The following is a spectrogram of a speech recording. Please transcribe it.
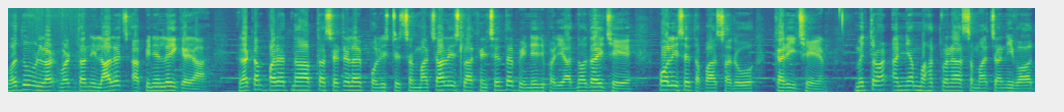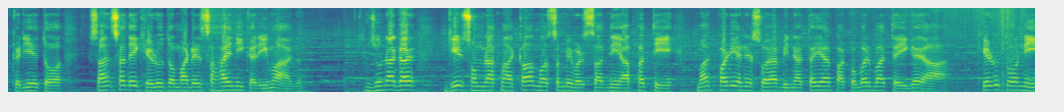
વધુ વળતરની લાલચ આપીને લઈ ગયા. રકમ પરત ન આપતા સેટેલાઇટ પોલીસ સ્ટેશનમાં ચાલીસ લાખની છેતરપિંડીની ફરિયાદ નોંધાઈ છે. પોલીસે તપાસ શરૂ કરી છે. મિત્રો, અન્ય મહત્વના સમાચારની વાત કરીએ તો સાંસદે ખેડૂતો માટે સહાયની કરી માગ. જૂનાગઢ ગીર સોમનાથમાં કમોસમી વરસાદની આફતથી મગફળી અને સોયાબીનના તૈયાર પાકો બરબાદ થઈ ગયા. ખેડૂતોની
